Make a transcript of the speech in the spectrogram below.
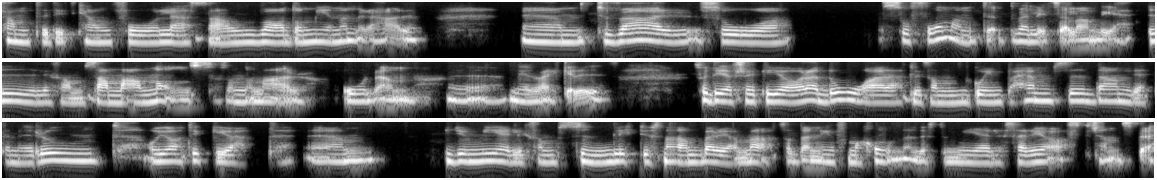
samtidigt kan få läsa vad de menar med det här. Um, tyvärr så, så får man typ väldigt sällan det i liksom samma annons som de här orden uh, medverkar i. Så det jag försöker göra då är att liksom gå in på hemsidan, leta mig runt. Och jag tycker att eh, ju mer liksom synligt, ju snabbare jag möts av den informationen, desto mer seriöst känns det.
